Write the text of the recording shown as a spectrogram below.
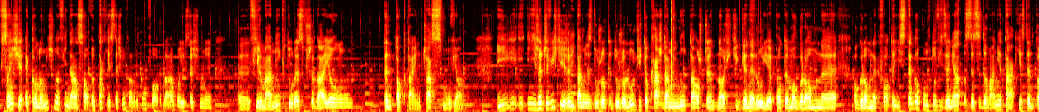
w sensie ekonomiczno-finansowym tak jesteśmy fabryką Forda, bo jesteśmy e, firmami, które sprzedają ten talk time, czas mówiony. I, i, I, rzeczywiście, jeżeli tam jest dużo, dużo ludzi, to każda minuta oszczędności generuje potem ogromne, ogromne kwoty. I z tego punktu widzenia zdecydowanie tak, jest ten, to,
